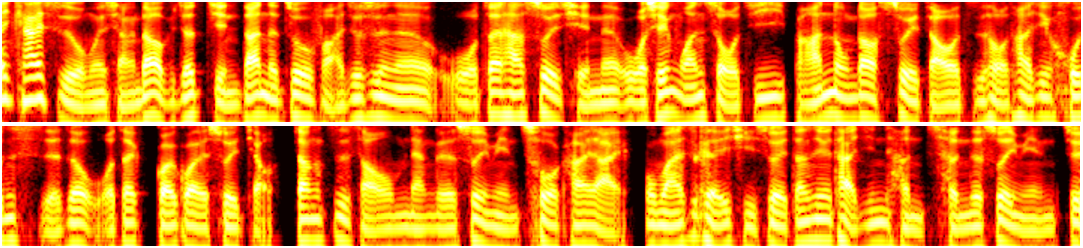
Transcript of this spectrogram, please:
一开始我们想到比较简单的做法，就是呢，我在他睡前呢，我先玩手机，把他弄到睡着了之后，他已经昏死了之后，我再乖乖的睡觉，这样至少我们两个睡眠错开来，我们还是可以一起睡。但是因为他已经很沉的睡眠，就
